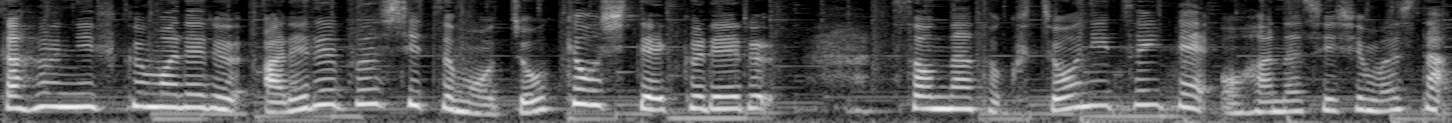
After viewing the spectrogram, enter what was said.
花粉に含まれるアレル物質も除去してくれる。そんな特徴についてお話ししました。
